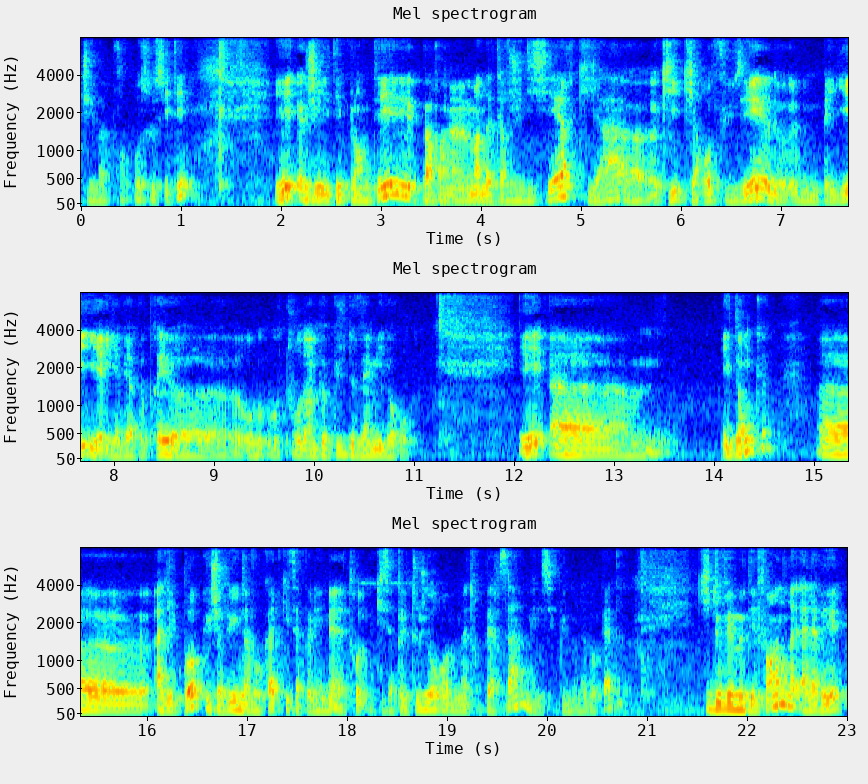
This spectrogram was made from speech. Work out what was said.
J'ai ma propre société. Et j'ai été planté par un mandataire judiciaire qui a, euh, qui, a refusé de, me payer. Il y avait à peu près euh, autour d'un peu plus de 20 000 euros. Et, euh, et donc, à l'époque, j'avais une avocate qui s'appelait maître, qui s'appelle toujours maître Persa, mais c'est plus mon avocate, qui devait me défendre. Elle avait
